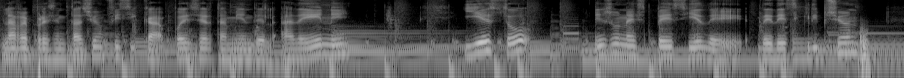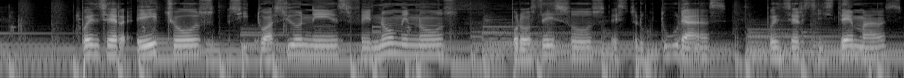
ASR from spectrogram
La representación física puede ser también del ADN. Y esto es una especie de, de descripción. Pueden ser hechos, situaciones, fenómenos, procesos, estructuras, pueden ser sistemas.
